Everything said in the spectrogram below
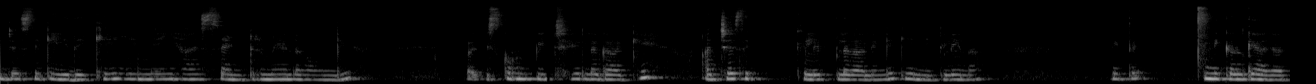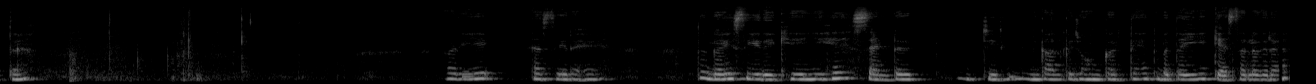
जैसे कि ये देखिए, ये मैं यहाँ सेंटर में लगाऊँगी। और इसको हम पीछे लगा के अच्छे से क्लिप लगा लेंगे कि निकले ना। नहीं तो निकल के आ जाता है। और ये ऐसे रहे। तो गैस ये देखिए, ये है सेंटर चीर निकाल के जो हम करते हैं तो बताइए कि कैसा लग रहा है।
